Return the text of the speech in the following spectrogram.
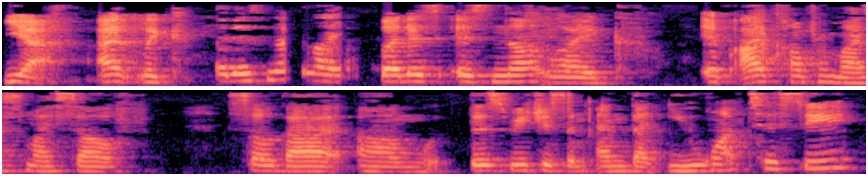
yeah, I like. But it's not like, but it's, it's not like if I compromise myself so that um, this reaches an end that you want to see,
